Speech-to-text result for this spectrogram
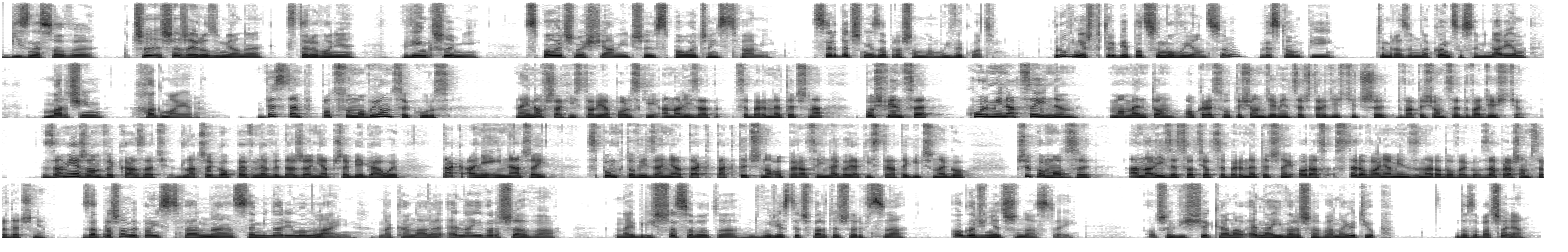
biznesowe, czy szerzej rozumiane sterowanie większymi społecznościami czy społeczeństwami. Serdecznie zapraszam na mój wykład. Również w trybie podsumowującym wystąpi, tym razem na końcu seminarium, Marcin Hagmajer. Występ podsumowujący kurs Najnowsza historia Polski, analiza cybernetyczna poświęcę kulminacyjnym momentom okresu 1943-2020. Zamierzam wykazać, dlaczego pewne wydarzenia przebiegały tak, a nie inaczej z punktu widzenia tak taktyczno-operacyjnego, jak i strategicznego przy pomocy analizy socjocybernetycznej oraz sterowania międzynarodowego. Zapraszam serdecznie. Zapraszamy Państwa na seminarium online na kanale NAI Warszawa. Najbliższa sobota, 24 czerwca o godzinie 13. Oczywiście kanał NAI Warszawa na YouTube. Do zobaczenia.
